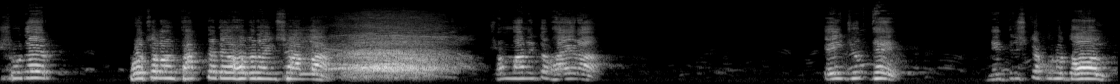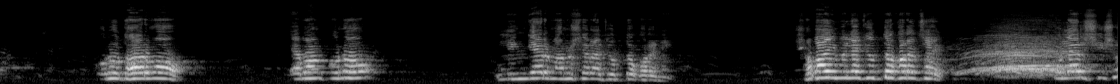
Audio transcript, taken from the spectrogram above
সুদের প্রচলন থাকতে দেওয়া হবে না ইনশাআল্লাহ। সম্মানিত ভাইয়েরা, এই যুদ্ধে নির্দিষ্ট কোনো দল, কোনো ধর্ম এবং কোনো লিঙ্গের মানুষেরা যুদ্ধ করেনি। সবাই মিলে যুদ্ধ করেছে। কুলের শিশু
